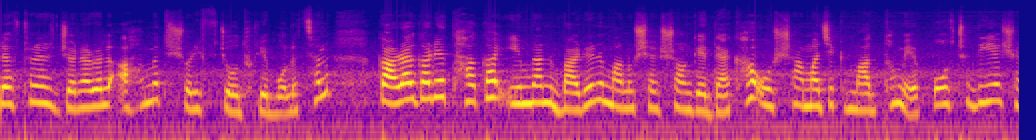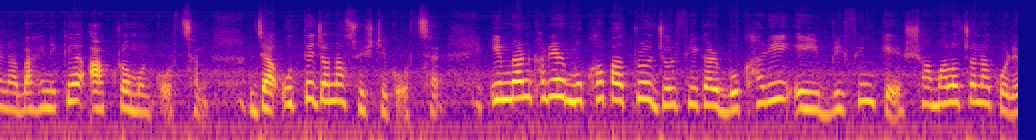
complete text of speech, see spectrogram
লেফটেন্যান্ট জেনারেল আহমেদ শরীফ চৌধুরী বলেছেন, কারাগারে থাকা ইমরান বাইরের মানুষের সঙ্গে দেখা ও সামাজিক মাধ্যমে পোস্ট দিয়ে সেনাবাহিনীকে আক্রমণ করছেন, যা উত্তেজনা সৃষ্টি করছে। ইমরান খানের মুখপাত্র জুলফিকার বুখারি এই ব্রিফিংকে সমালোচনা করে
